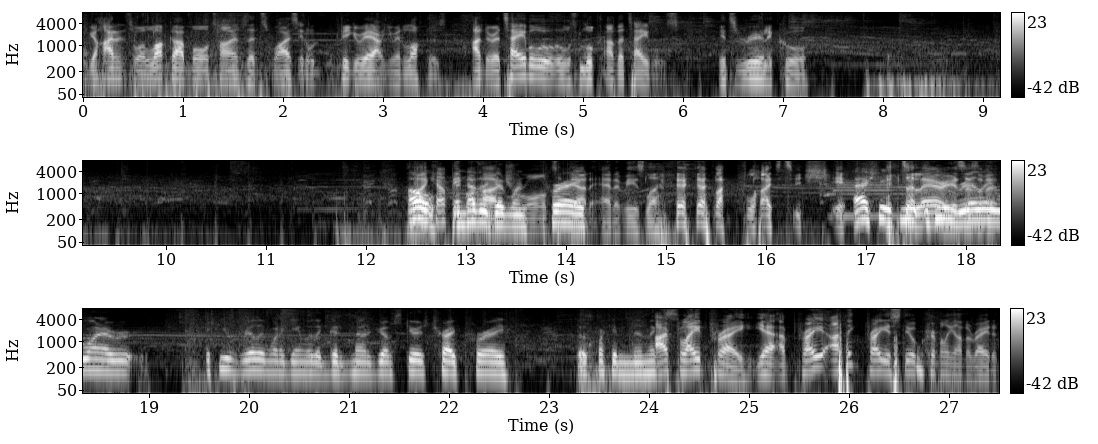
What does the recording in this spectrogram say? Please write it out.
If you hide into a locker more times than twice, it'll figure out you're in lockers. Under a table, it will look under tables. It's really cool. I Oh, like how people another are good one. drawn Prey. to down enemies like like flies to shit. Actually, if It's you, hilarious, if you really want to, if you really want a game with a good amount of jump scares, try Prey. Those fucking mimics. I played Prey. Yeah, uh, Prey. I think Prey is still criminally underrated.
